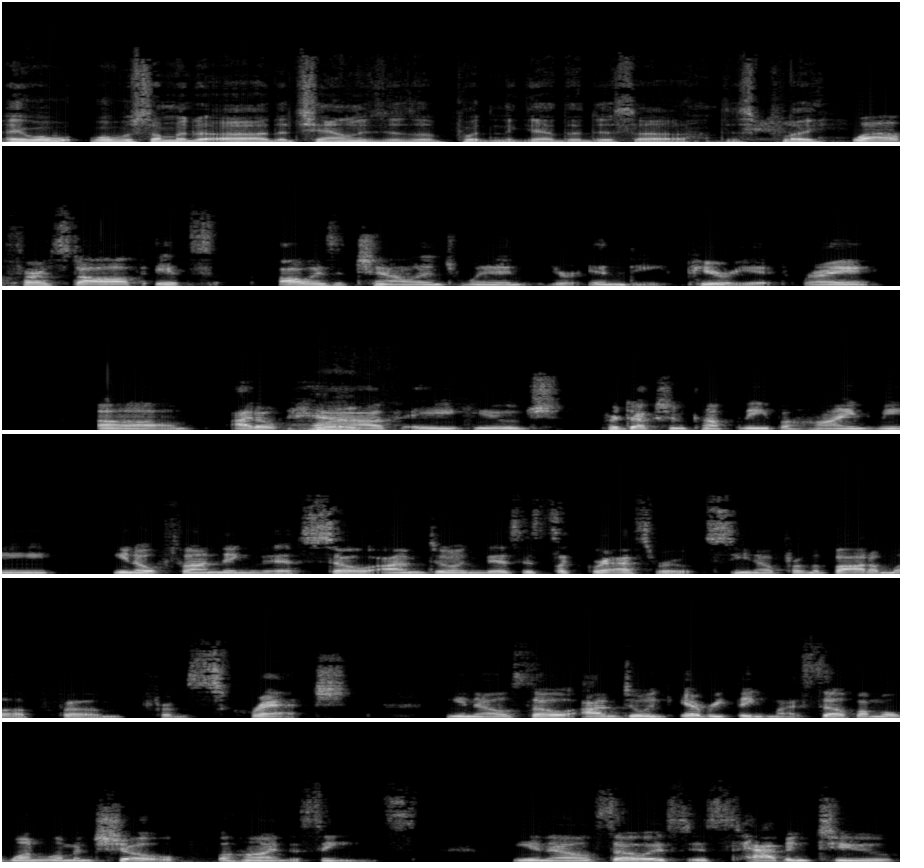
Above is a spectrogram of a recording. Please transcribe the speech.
hey, what what were some of the uh, the challenges of putting together this uh this play? Well, first off, it's always a challenge when you're indie, period, right? Um, I don't Right. have a huge production company behind me, you know, funding this. So I'm doing this. It's like grassroots, you know, from the bottom up, from from scratch, you know. So I'm doing everything myself. I'm a one woman show behind the scenes, you know. So it's just having to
